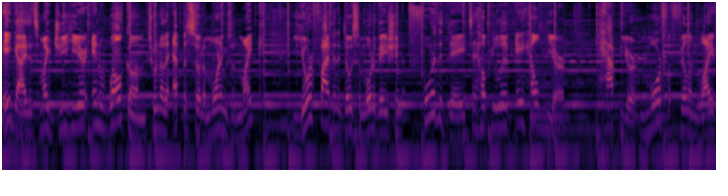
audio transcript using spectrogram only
Hey guys, it's Mike G here, and welcome to another episode of Mornings with Mike, your five minute dose of motivation for the day to help you live a healthier, happier, more fulfilling life.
